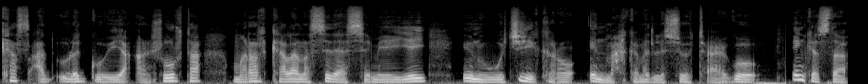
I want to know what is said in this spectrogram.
kascad ula gooya canshuurta marar kalena sidaa sameeyey inuu wajihi karo in maxkamad la soo taago inkasta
